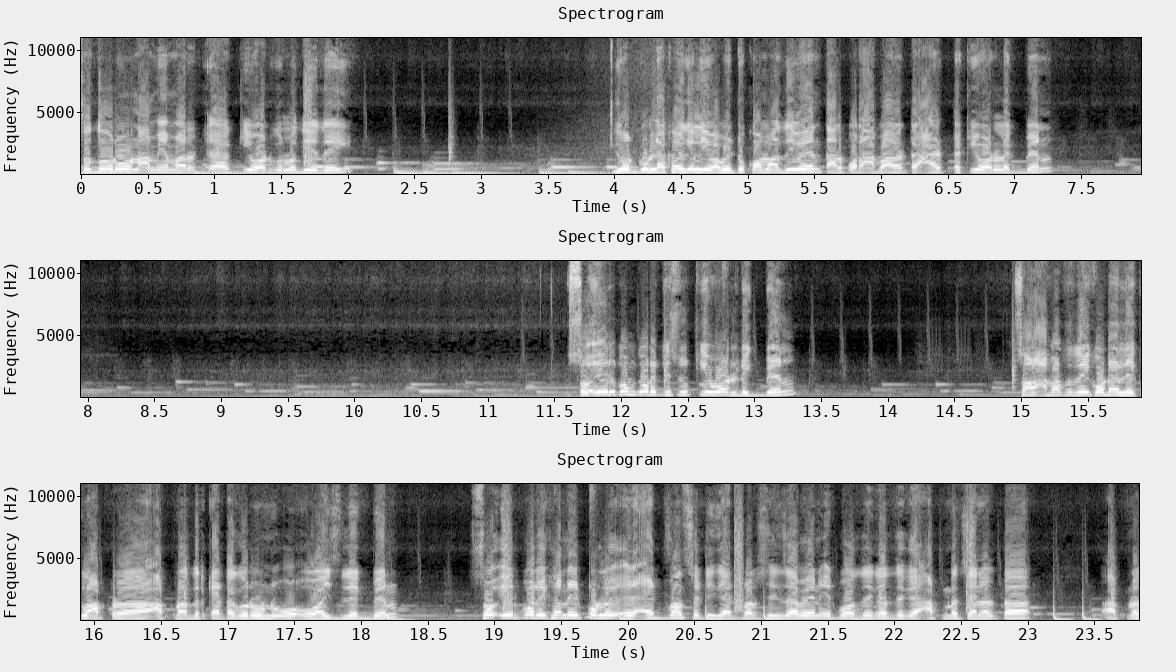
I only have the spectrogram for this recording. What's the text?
তো ধরুন আমি আমার কিওয়ার্ডগুলো দিয়ে দেই। কিওয়ার্ডগুলো লেখা হয়ে গেলে এভাবে একটু কমা দিবেন, তারপর আবার একটা, আরেকটা কিওয়ার্ড লিখবেন। সো এরকম করে কিছু কিওয়ার্ড লিখবেন। সো আপাতত এই কটা লিখলাম, আপনারা, আপনাদের ক্যাটাগরি ওয়াইজ লিখবেন। সো এরপর এখানে এরপর অ্যাডভান্স সেটিং অ্যাডভান্স সেটিং যাবেন। এরপর এখান থেকে আপনার চ্যানেলটা আপনার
